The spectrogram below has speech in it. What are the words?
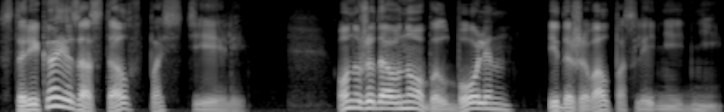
Старика я застал в постели. Он уже давно был болен и доживал последние дни.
